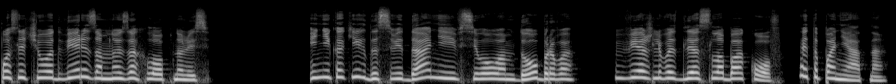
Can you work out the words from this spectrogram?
После чего двери за мной захлопнулись. И никаких «до свидания» и всего вам доброго. Вежливость для слабаков, это понятно.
